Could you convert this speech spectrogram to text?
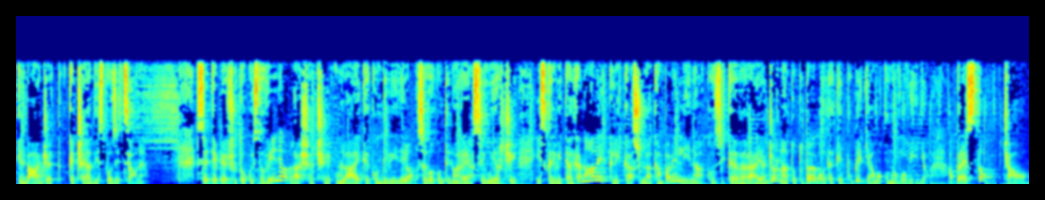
il budget che c'è a disposizione. Se ti è piaciuto questo video lasciaci un like e condividilo, se vuoi continuare a seguirci iscriviti al canale, clicca sulla campanellina così che verrai aggiornato tutte le volte che pubblichiamo un nuovo video. A presto, ciao!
